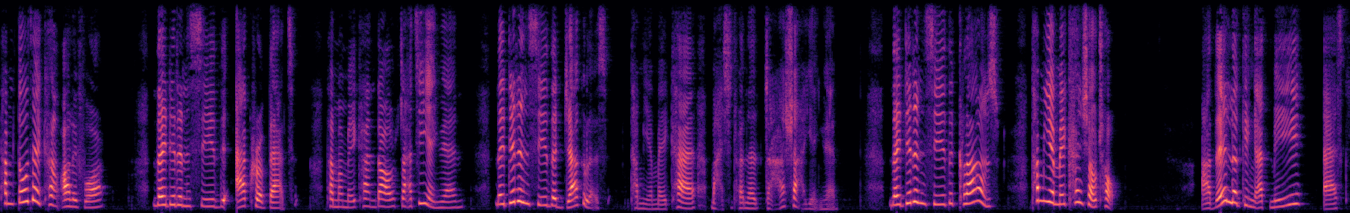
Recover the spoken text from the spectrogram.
他们都在看奥利弗。They didn't see the acrobat. 他们没看到杂技演员。They didn't see the jugglers. 他们也没看马戏团的杂耍演员。They didn't see the clowns. 他们也没看小丑。Are they looking at me? asked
